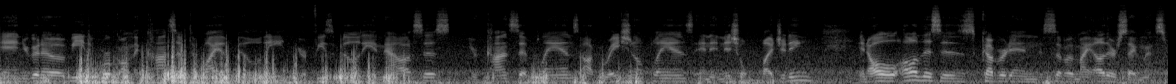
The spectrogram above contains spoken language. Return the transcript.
And you're going to need to work on the concept of viability, your feasibility analysis, concept plans, operational plans, and initial budgeting. And all, all of this is covered in some of my other segments.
